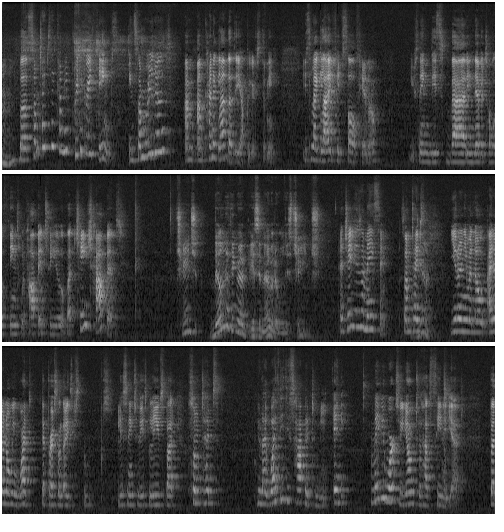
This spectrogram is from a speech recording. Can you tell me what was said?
Mhm. But sometimes they can mean pretty great things. In some regions, I'm, I'm kind of glad that they appears to me. It's like life itself, you know. You think these bad, inevitable things will happen to you, but change happens. change the only thing that is inevitable is change And change is amazing. Sometimes yeah you don't even know i don't know in what the person that is listening to this believes but sometimes you're like why did this happen to me and maybe we're too young to have seen it yet but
